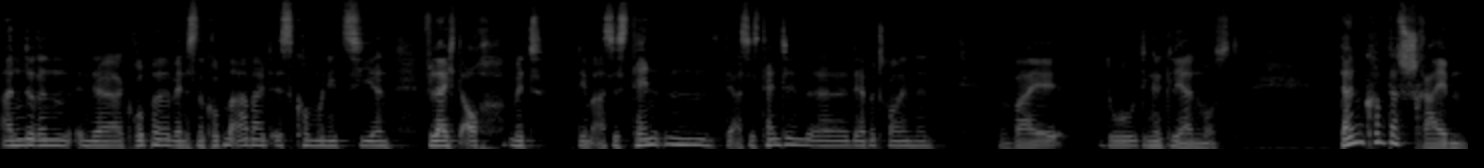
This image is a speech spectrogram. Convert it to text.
anderen in der Gruppe, wenn es eine Gruppenarbeit ist, kommunizieren. Vielleicht auch mit dem Assistenten, der Assistentin äh, der Betreuenden, weil du Dinge klären musst. Dann kommt das Schreiben.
